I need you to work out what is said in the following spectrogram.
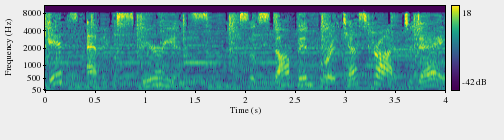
it's an experience. So stop in for a test drive today.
